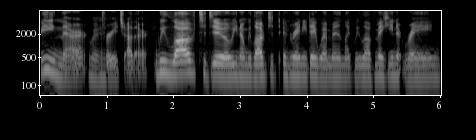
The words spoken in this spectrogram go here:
being there Right. for each other. We love to do, you know, we loved it in Rainy Day Women, like we love making it rain.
